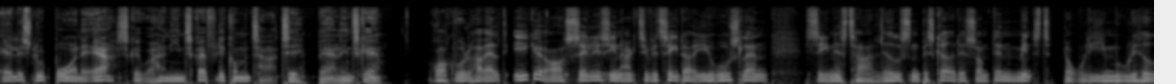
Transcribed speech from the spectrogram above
alle slutbrugerne er, skriver han i en skriftlig kommentar til Berlinske. Rockwool har valgt ikke at sælge sine aktiviteter i Rusland. Senest har ledelsen beskrevet det som den mindst dårlige mulighed.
